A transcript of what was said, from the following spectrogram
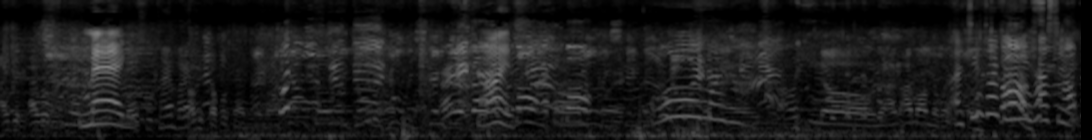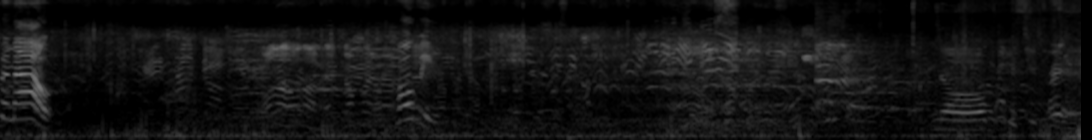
I get, I was Meg. most of the time, but I, a couple times. All right, let's go. Nice. After ball, after ball. Oh my god. No, no, I'm, I'm on the west. I think that Cobbs, has to. help him out. Kobe. No, it's two three days.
